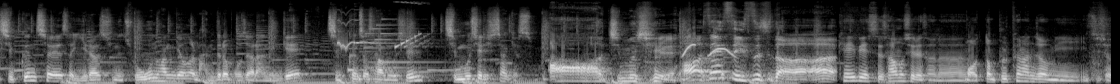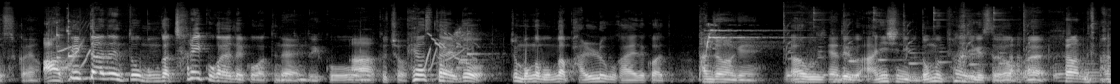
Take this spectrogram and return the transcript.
집 근처에서 일할 수 있는 좋은 환경을 만들어 보자라는 게 집 근처 사무실, 집무실의 시작이었습니다. 아 집무실. 아 센스 있으시다. 아, KBS 사무실에서는 뭐 어떤 불편한 점이 있으셨을까요? 아 일단은 또 뭔가 차려입고 가야 될 것 같은 네. 느낌도 있고 아, 그렇죠. 헤어스타일도 좀 뭔가 뭔가 바르고 가야 될 것 같아. 단정하게 아 근데 이거 아니시니까 너무 편하시겠어요. 네. 편합니다.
